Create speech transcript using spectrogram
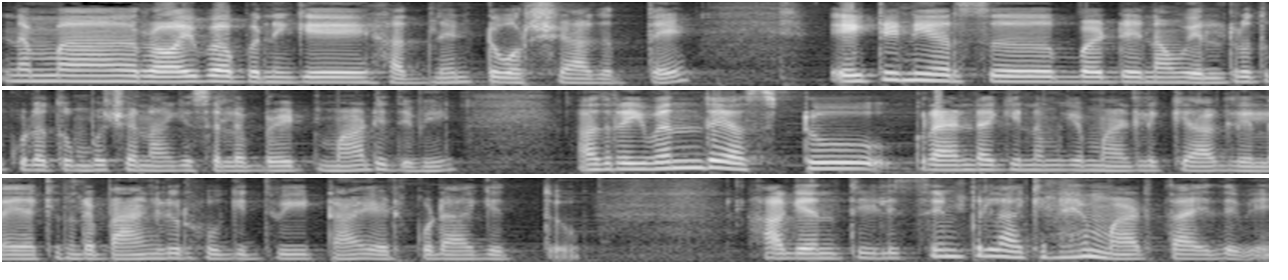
ನಮ್ಮ ರಾಯ್ ಬಾಬನಿಗೆ ಹದಿನೆಂಟು ವರ್ಷ ಆಗುತ್ತೆ. ಏಯ್ಟೀನ್ ಇಯರ್ಸ್ ಬರ್ಡೇ ನಾವು ಎಲ್ಲರದ್ದು ಕೂಡ ತುಂಬ ಚೆನ್ನಾಗಿ ಸೆಲೆಬ್ರೇಟ್ ಮಾಡಿದ್ದೀವಿ ಆದರೆ ಇವಂದೇ ಅಷ್ಟು ಗ್ರ್ಯಾಂಡಾಗಿ ನಮಗೆ ಮಾಡಲಿಕ್ಕೆ ಆಗಲಿಲ್ಲ. ಯಾಕೆಂದರೆ ಬ್ಯಾಂಗ್ಳೂರು ಹೋಗಿದ್ವಿ ಟಯರ್ಡ್ ಕೂಡ ಆಗಿತ್ತು. ಹಾಗೆ ಅಂತೇಳಿ ಸಿಂಪಲ್ ಆಗಿನೇ ಮಾಡ್ತಾ ಇದ್ದೀವಿ.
